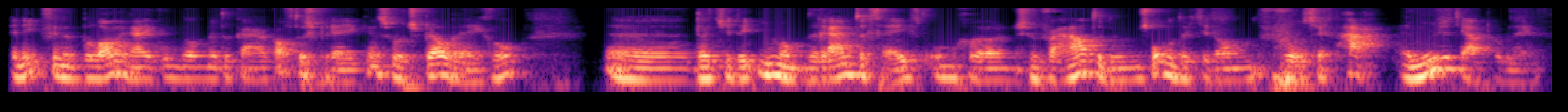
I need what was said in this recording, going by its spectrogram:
en ik vind het belangrijk om dan met elkaar ook af te spreken, een soort spelregel. uh, dat je er iemand de ruimte geeft om gewoon zijn verhaal te doen, zonder dat je dan vervolgens zegt, ha, en nu is het jouw probleem.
